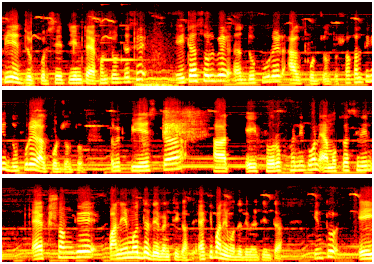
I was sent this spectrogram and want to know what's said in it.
পিএইচ যোগ করেছি, এই তিনটা এখন চলতেছে। এইটা চলবে দুপুরের আগ পর্যন্ত, সকাল থেকে দুপুরের আগ পর্যন্ত। তবে পিএইচটা আর এই ফ্লোরোফেনিকন অ্যামোক্সাসিলিন একসঙ্গে পানির মধ্যে দেবেন, ঠিক আছে, একই পানির মধ্যে দেবেন তিনটা। কিন্তু এই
